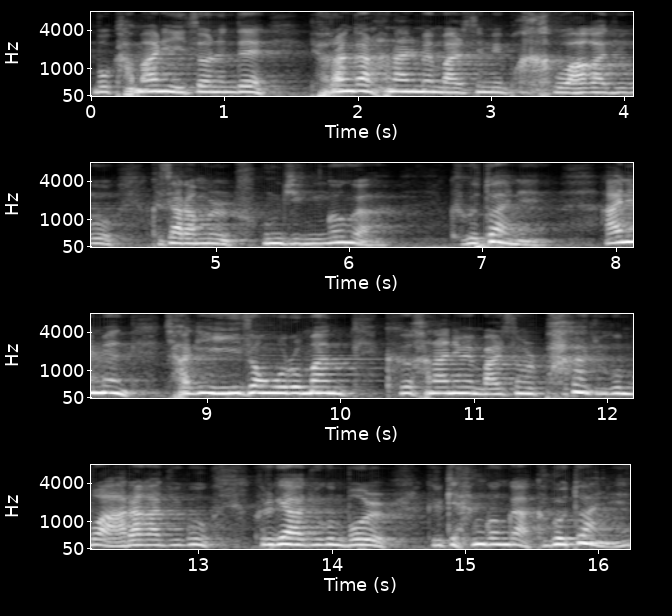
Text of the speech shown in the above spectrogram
뭐 가만히 있었는데 벼랑간 하나님의 말씀이 막 와가지고 그 사람을 움직인 건가? 그것도 아니에요. 아니면 자기 이성으로만 그 하나님의 말씀을 파가지고 뭐 알아가지고 그렇게 해가지고 뭘 그렇게 한 건가? 그것도 아니에요.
